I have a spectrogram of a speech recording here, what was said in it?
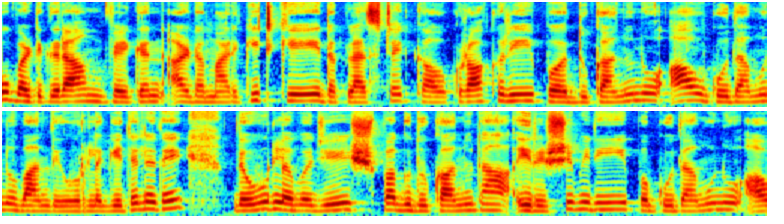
او بټګرام ویګن اډه مارکیټ کې د پلاستیک او کراکري په دوکانونو او ګودامونو باندې اور لګیدلی دی د اور له وجې شپږ دوکانونه ایره شوي دي په ګودامونو او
